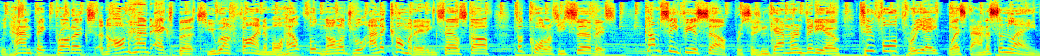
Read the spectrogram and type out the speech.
With hand-picked products and on-hand experts, you won't find a more helpful, knowledgeable, and accommodating sales staff for quality service. Come see for yourself. Precision Camera and Video, 2438 West Anderson Lane.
